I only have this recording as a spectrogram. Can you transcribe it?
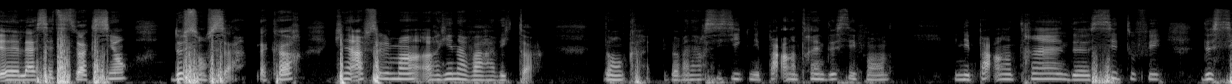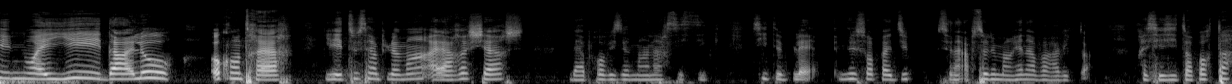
euh, la satisfaction de son ça, d'accord? Qui n'a absolument rien à voir avec toi. Donc, le pervers narcissique n'est pas en train de s'effondrer. Il n'est pas en train de s'étouffer, de s'énoyer dans l'eau. Au contraire, il est tout simplement à la recherche d'approvisionnement narcissique. S'il te plaît, ne sois pas dupe. Ça n'a absolument rien à voir avec toi. Précise-toi pour toi.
